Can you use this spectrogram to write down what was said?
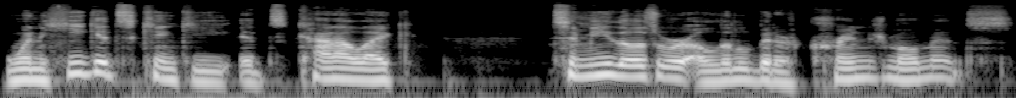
when he gets kinky, it's kind of like to me those were a little bit of cringe moments.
